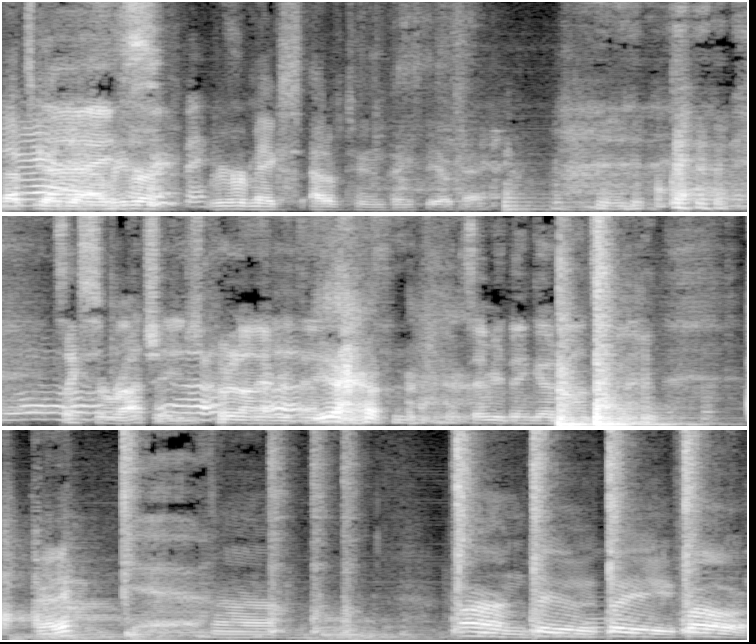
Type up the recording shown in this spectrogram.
That's good. Yeah, Nice. Reverb, Reverb makes out of tune things be okay. it's like sriracha. You just put it on everything. Yeah. It's everything go down smooth. Ready? Yeah. Uh, one, two, three, four.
